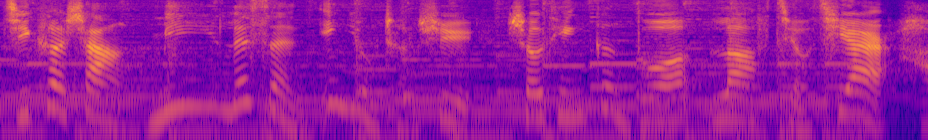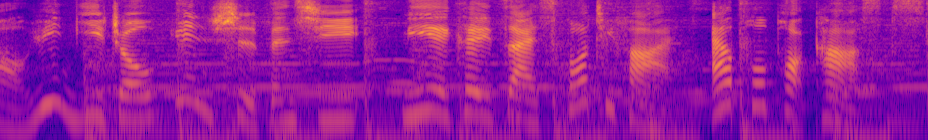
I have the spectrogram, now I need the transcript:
即刻上 Me Listen 应用程序收听更多 Love 九七二好运一周运势分析。你也可以在 Spotify、Apple Podcasts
